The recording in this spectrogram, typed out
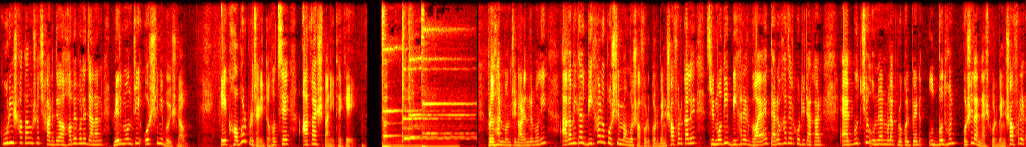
কুড়ি শতাংশ ছাড় দেওয়া হবে বলে জানান রেলমন্ত্রী অশ্বিনী বৈষ্ণব। এ খবর প্রচারিত হচ্ছে আকাশবাণী থেকে। প্রধানমন্ত্রী নরেন্দ্র মোদী আগামীকাল বিহার ও পশ্চিমবঙ্গ সফর করবেন। সফরকালে শ্রী মোদী বিহারের গয়ায় তেরো হাজার কোটি টাকার একগুচ্ছ উন্নয়নমূলক প্রকল্পের উদ্বোধন ও শিলান্যাস করবেন। সফরের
